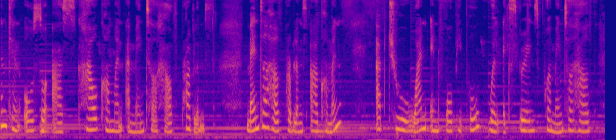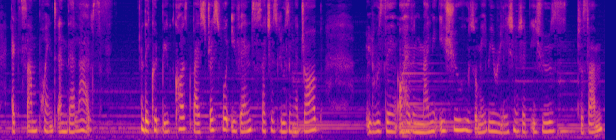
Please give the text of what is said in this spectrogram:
one can also ask how common are mental health problems. Mental health problems are common up to one in four people will experience poor mental health at some point in their lives. They could be caused by stressful events such as losing a job, losing or having money issues, or maybe relationship issues to some.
